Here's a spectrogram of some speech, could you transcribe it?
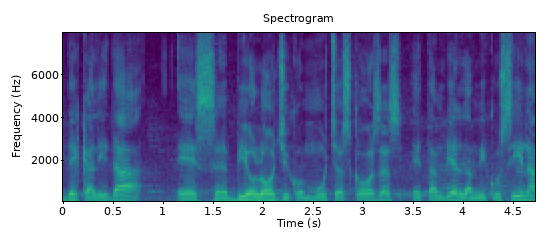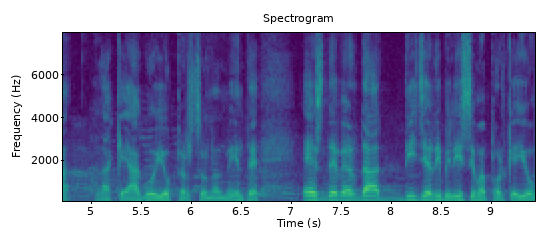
di calidad, es biológico muchas cosas y también la mi cocina, la que hago yo personalmente, es de verdad digeribilísima porque yo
